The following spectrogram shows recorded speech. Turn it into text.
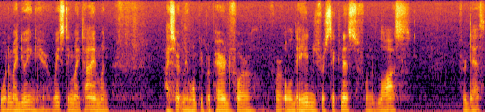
what am I doing here? Wasting my time when I certainly won't be prepared for, for old age, for sickness, for loss, for death.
